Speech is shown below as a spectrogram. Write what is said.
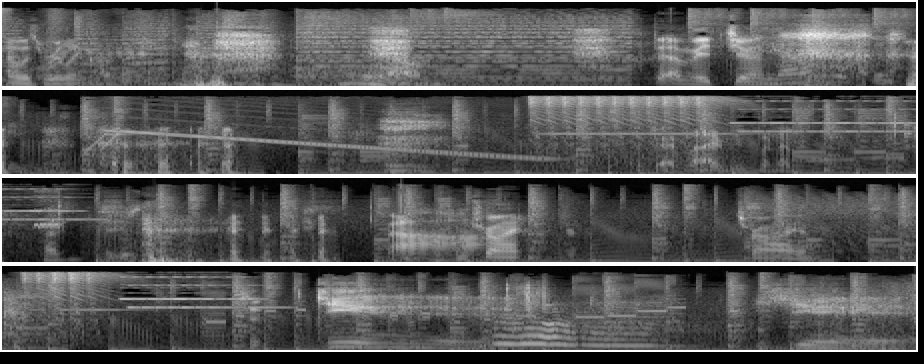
that was really clutch. Yeah. Damn it, John. Now it's just- Remind me when I'm. I'm Ah. trying. Trying. Yeah. Yeah.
